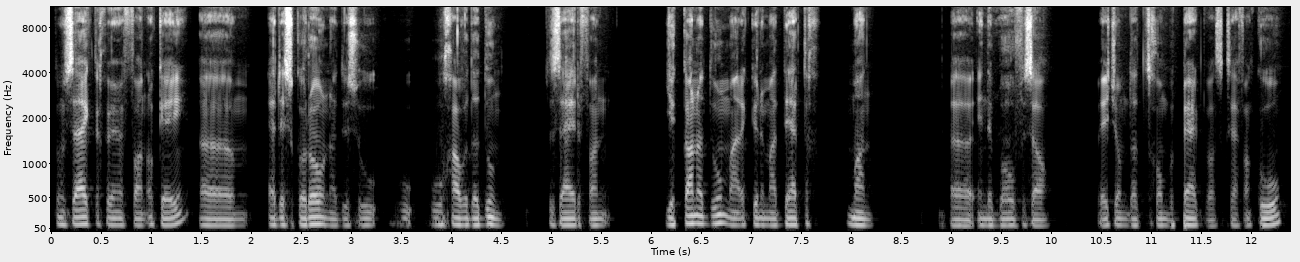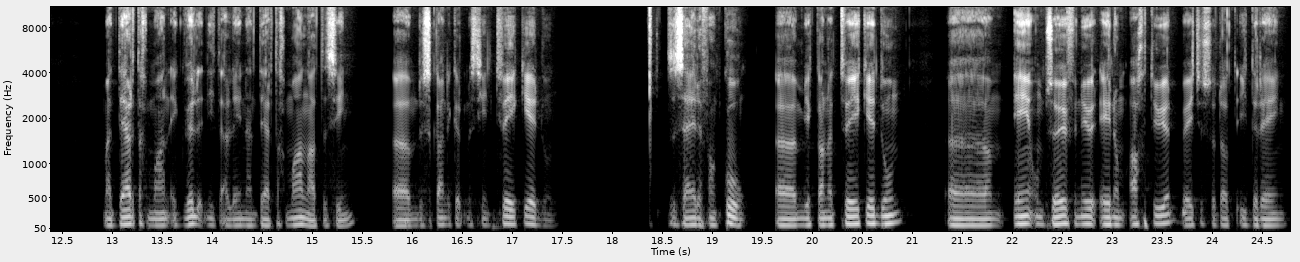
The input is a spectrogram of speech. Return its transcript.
Toen zei ik tegen hen van, oké, ehm, er is corona, dus hoe, hoe, hoe gaan we dat doen? Ze zeiden van, je kan het doen, maar er kunnen maar 30 man eh, in de bovenzaal. Weet je, omdat het gewoon beperkt was. Ik zei van, cool, maar 30 man, ik wil het niet alleen aan 30 man laten zien. Ehm, dus kan ik het misschien twee keer doen? Ze zeiden van, cool, ehm, je kan het twee keer doen. Eén om 7 uur, één om 8 uur. Weet je, zodat iedereen,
